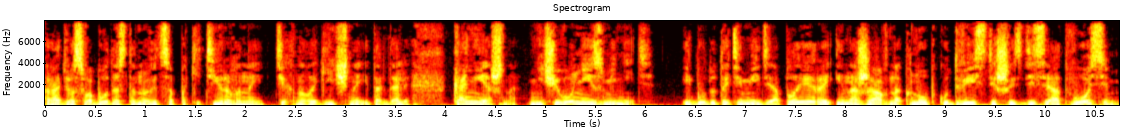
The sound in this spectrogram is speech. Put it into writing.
радио «Свобода» становится пакетированной, технологичной и так далее. Конечно, ничего не изменить. И будут эти медиаплееры, и нажав на кнопку 268,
